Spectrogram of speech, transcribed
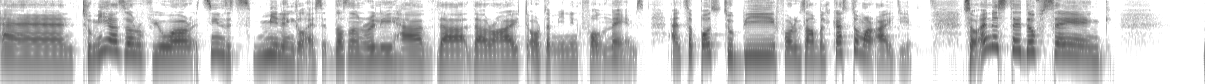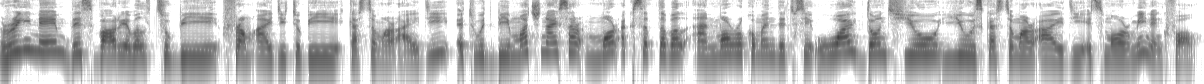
And to me as a reviewer, it seems it's meaningless. It doesn't really have the, the right or the meaningful names. And supposed to be, for example, customer ID. So instead of saying, rename this variable to be from ID to be customer ID, it would be much nicer, more acceptable, and more recommended to see why don't you use customer ID? It's more meaningful.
